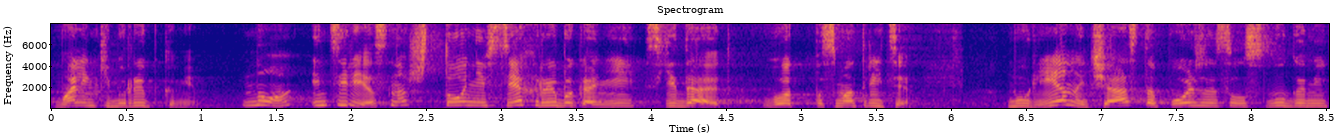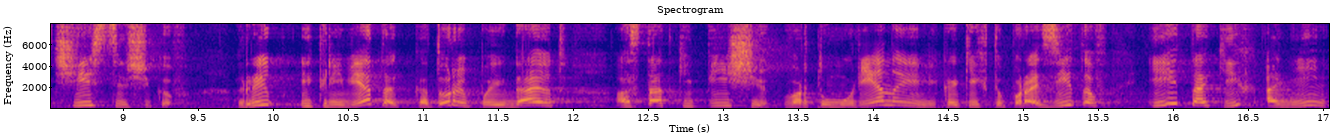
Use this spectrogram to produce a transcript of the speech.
маленькими рыбками, но интересно, что не всех рыбок они съедают. Вот посмотрите. Мурены часто пользуются услугами чистильщиков, рыб и креветок, которые поедают остатки пищи во рту мурены или каких-то паразитов, и таких они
